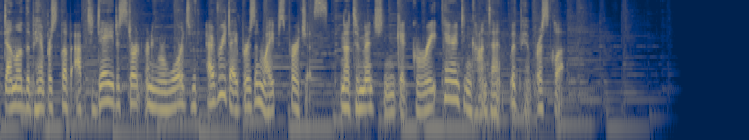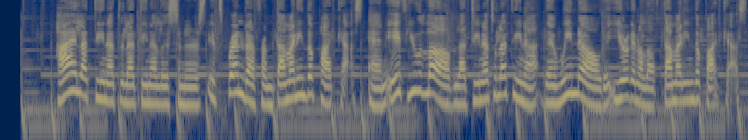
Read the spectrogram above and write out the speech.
Download the Pampers Club app today to start earning rewards with every diapers and wipes purchase. Not to mention, get great parenting content with Pampers Club. Hi, Latina to Latina listeners. It's Brenda from Tamarindo Podcast. And if you love Latina to Latina, then we know that you're going to love Tamarindo Podcast.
